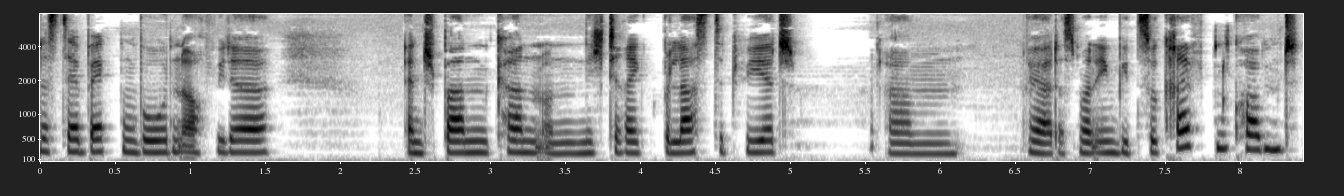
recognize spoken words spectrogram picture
dass der Beckenboden auch wieder entspannen kann und nicht direkt belastet wird. Ähm, ja, dass man irgendwie zu Kräften kommt,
